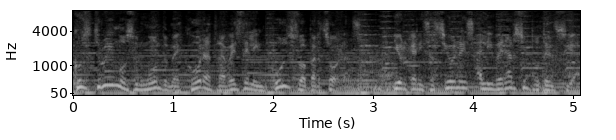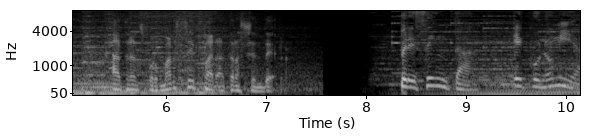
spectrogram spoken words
construimos un mundo mejor a través del impulso a personas y organizaciones a liberar su potencial, a transformarse para trascender. Presenta Economía.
